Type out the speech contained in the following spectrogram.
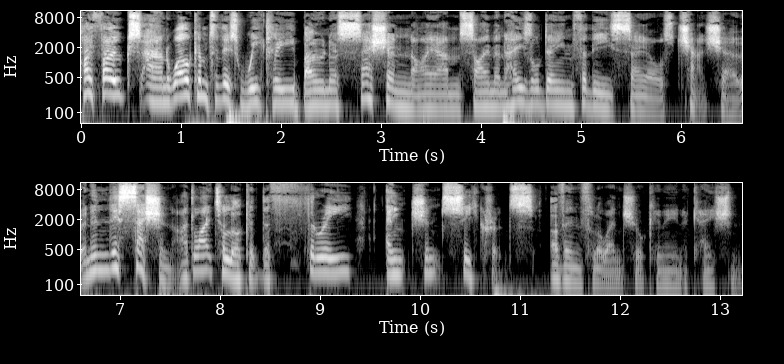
Hi, folks, and welcome to this weekly bonus session. I am Simon Hazeldine for the Sales Chat Show, and in this session, I'd like to look at the three ancient secrets of influential communication.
